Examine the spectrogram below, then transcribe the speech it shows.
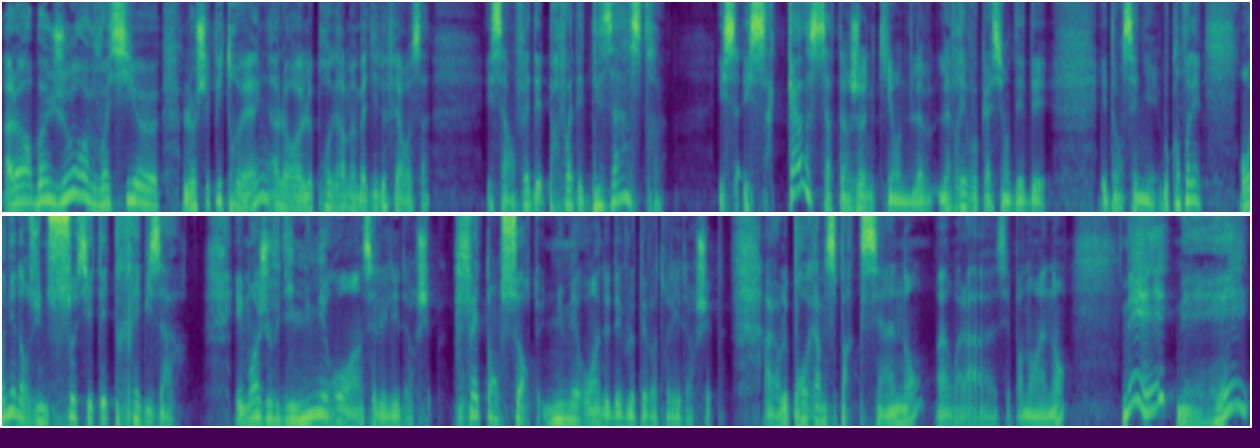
Alors bonjour, voici euh, le chapitre 1. Alors le programme m'a dit de faire ça. Et ça en fait des, parfois des désastres. Et ça, et ça casse certains jeunes qui ont la, la vraie vocation d'aider et d'enseigner. Vous comprenez? On est dans une société très bizarre. Et moi, je vous dis numéro un, c'est le leadership. Faites en sorte, numéro un, de développer votre leadership. Alors, le programme Spark, c'est un an, hein, voilà, c'est pendant un an. Mais, mais,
